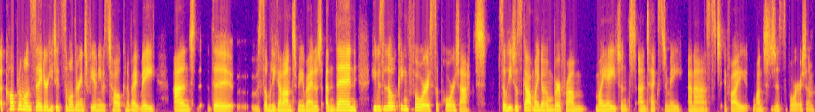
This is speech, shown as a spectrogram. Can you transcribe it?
a couple of months later, he did some other interview and he was talking about me. And the somebody got on to me about it. And then he was looking for a support act. So he just got my number from my agent and texted me and asked if I wanted to support him.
